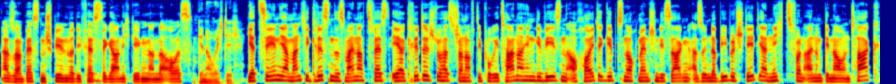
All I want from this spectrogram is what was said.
Also am besten spielen wir die Feste gar nicht gegeneinander aus. Genau richtig. Jetzt sehen ja manche Christen das Weihnachtsfest eher kritisch. Du hast schon auf die Puritaner hingewiesen. Auch heute gibt es noch Menschen, die sagen, also in der Bibel steht ja nichts von einem genauen Tag.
